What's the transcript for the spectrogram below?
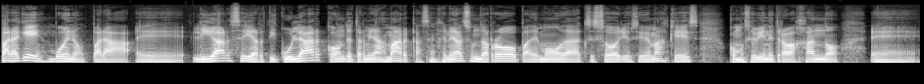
¿Para qué? Bueno, para eh, ligarse y articular con determinadas marcas. En general son de ropa, de moda, accesorios y demás, que es como se viene trabajando eh,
